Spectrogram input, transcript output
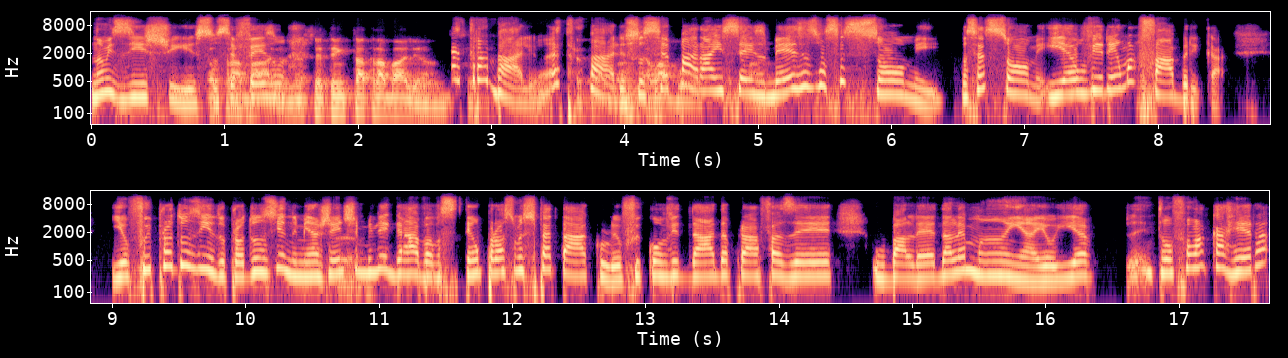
Não existe isso. É você trabalho, fez um... né? Você tem que estar tá trabalhando. É trabalho, é, é trabalho. Se você parar em seis meses, você some. Você some. E eu virei uma fábrica. E eu fui produzindo, produzindo, minha gente é. me ligava, você tem o um próximo espetáculo. Eu fui convidada para fazer o balé da Alemanha. Eu ia então foi uma carreira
